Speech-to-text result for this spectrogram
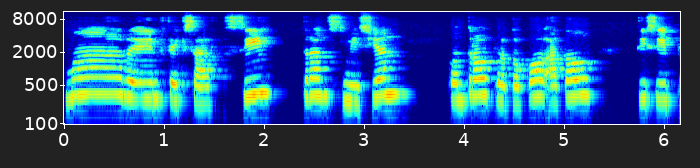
mereinfeksi transmission control protocol atau TCP.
